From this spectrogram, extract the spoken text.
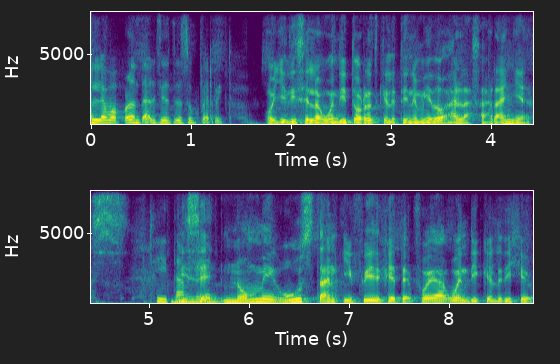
Le voy a preguntar si este es su perrito. Oye, dice la Wendy Torres que le tiene miedo a las arañas. Sí, Dice, no me gustan. Y fui, fíjate, fue a Wendy que le dije,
